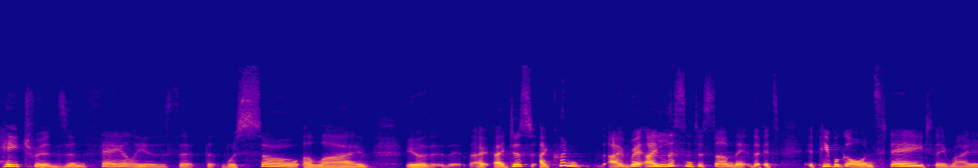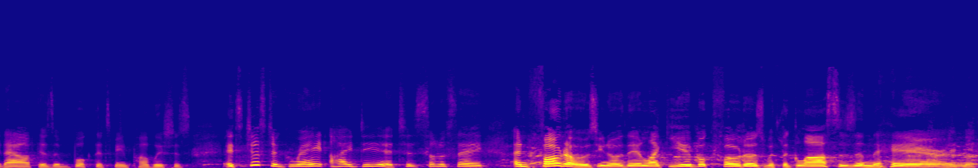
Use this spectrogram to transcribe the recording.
hatreds and failures that, that were so alive. You know, I, I just, I couldn't, I, re- I listened to some, they, it's, it, people go on stage, they write it out, there's a book that's been published. It's, it's just a great idea to sort of say, and photos, you know, they're like yearbook photos with the glasses and the hair and the,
